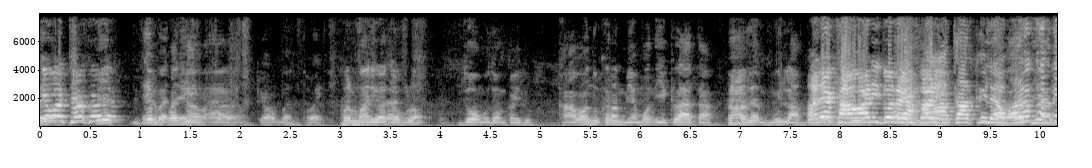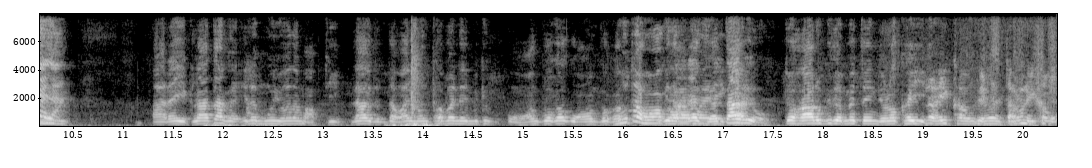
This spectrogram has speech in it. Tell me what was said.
જેવો એ કેવો બંધ થાય? પણ મારી વાત સાંભળો. જો હું તમને કહી દઉં. ખાવાનું ખરા મહેમાન એકલા હતા. એટલે હું અરે ખાવાની તો નહીં પડી. કાકી લે, વાત રોકો યાદ પહેલા. નહીં. અરે એકલા હતા એટલે હું એવાના માપથી લાવ તમારી મને ખબર નહીં. મેં કીધું ઓન પોકા ઓન પોકા. હું તો હોક અરે જતા રહ્યો. તો સારું કીધું અમે ત્રણ જણો ખાઈ નહીં ખાવું. તારું નહીં ખાવું.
